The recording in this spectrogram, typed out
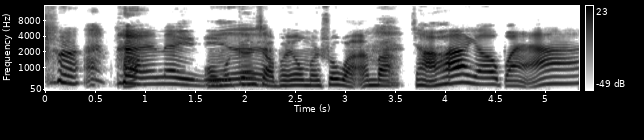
太累我们跟小朋友们说晚安吧。小朋友晚安。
